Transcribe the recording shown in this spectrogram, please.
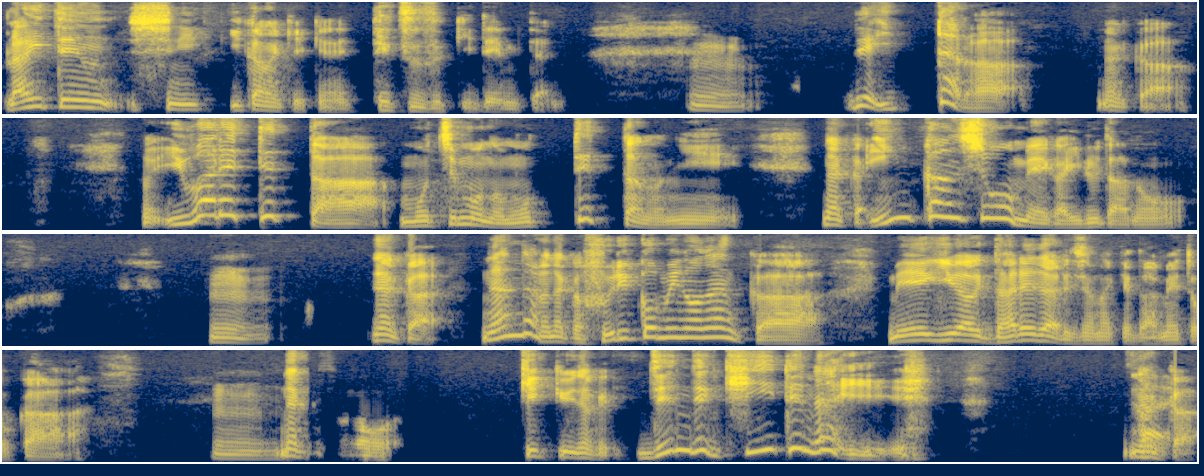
来店しに行かなきゃいけない手続きで、みたいな。うん。で、行ったら、なんか、言われてた持ち物持ってったのに、なんか印鑑証明がいるだの、うん。なんか、なんならなんか振り込みのなんか、名義は誰々じゃなきゃダメとか、うん。なんかその、結局なんか全然聞いてない、なんか、は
